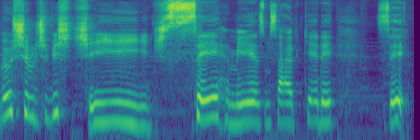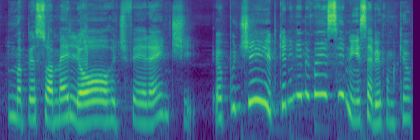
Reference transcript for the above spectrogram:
meu estilo de vestir, de ser mesmo, sabe? Querer ser uma pessoa melhor, diferente, eu podia, porque ninguém me conhecia, ninguém sabia como que eu.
